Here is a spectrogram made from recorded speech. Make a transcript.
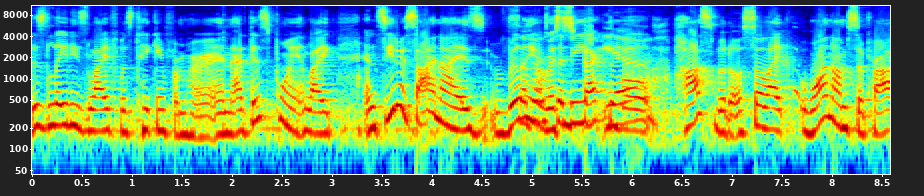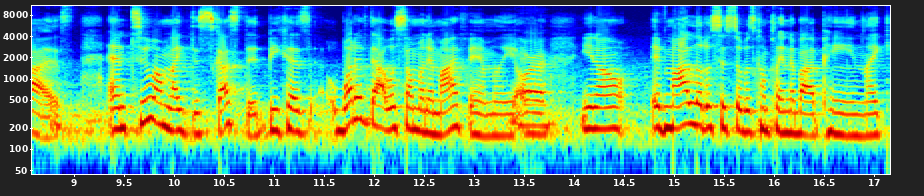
This lady's life was taken from her, and at this point, like, and Cedar Sinai is really a Supposed be- respectable yeah. hospital. So, like, one, I'm surprised, and two, I'm like disgusted because what if that was someone in my family, or you know, if my little sister was complaining about pain, like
